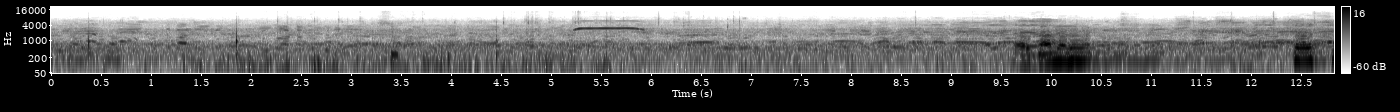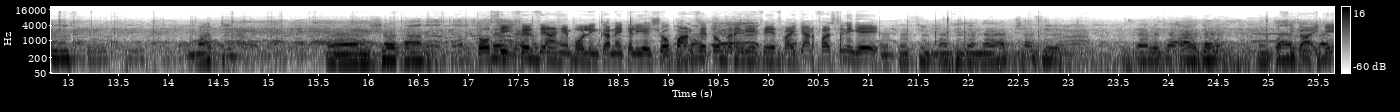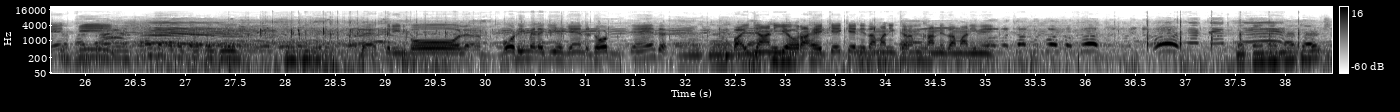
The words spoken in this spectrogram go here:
और बॉलर तौसीफ माटी और शोबान तो सीख फिर से आए हैं बॉलिंग करने के लिए। शोपान से तो करेंगे फेस भाईजान फ़र्स्ट इनिंग है। अच्छा तो गेंद की। बेहतरीन बॉल बॉडी में लगी है गेंद डॉट गेंद। भाईजान ये हो रहा है के के निजामानी करम खान निजामानी में बच्चा गुड बॉल सफ़ेद बताना नॉट आउट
